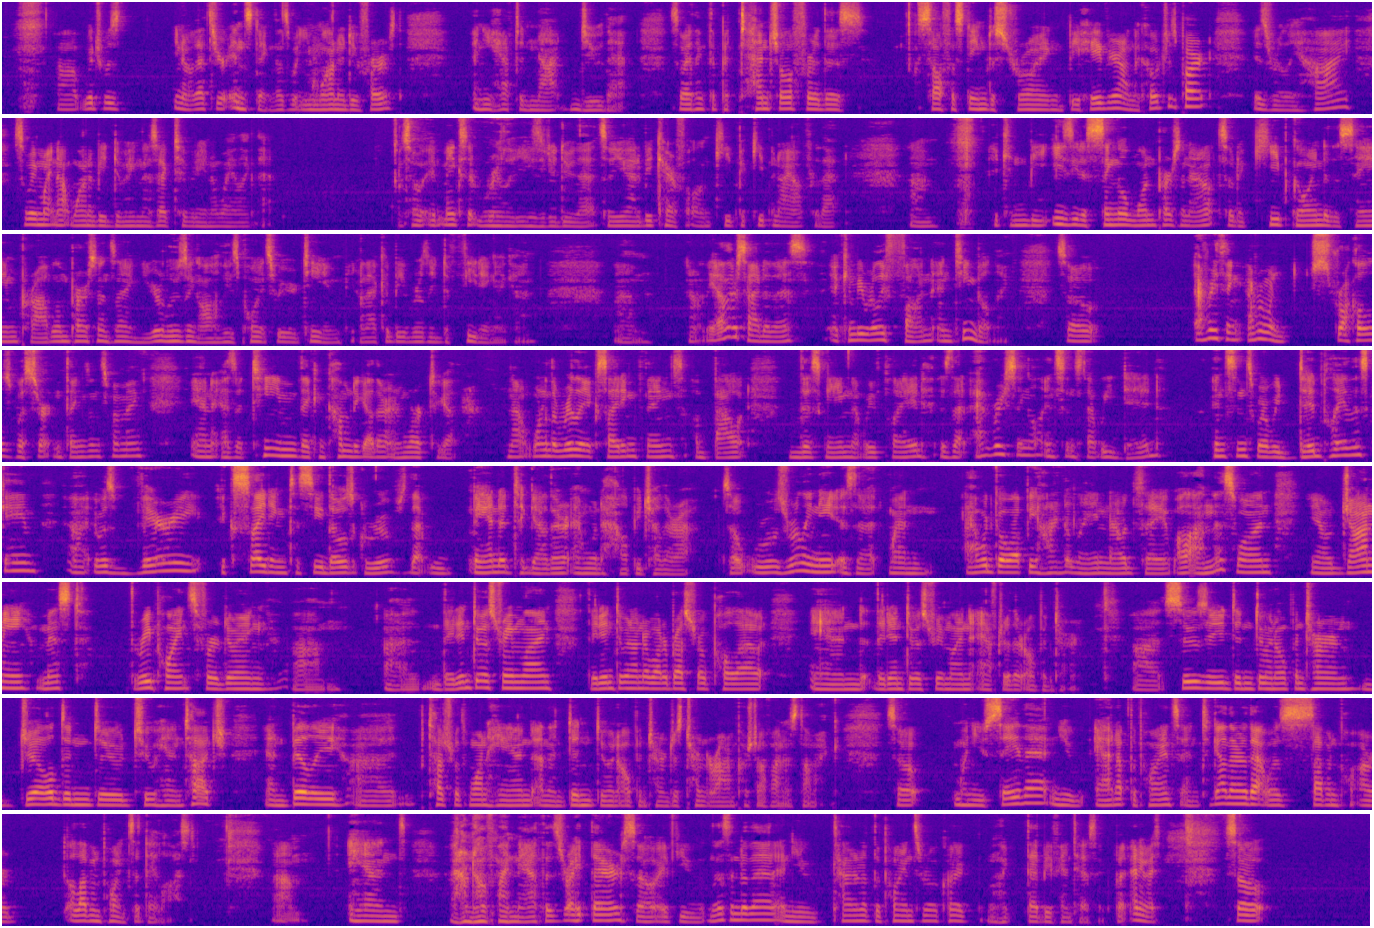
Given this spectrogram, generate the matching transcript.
uh, which was, you know, that's your instinct. That's what you want to do first and you have to not do that. So I think the potential for this self esteem destroying behavior on the coach's part is really high. So we might not want to be doing this activity in a way like that. So it makes it really easy to do that. So you got to be careful and keep keep an eye out for that. Um, it can be easy to single one person out. So to keep going to the same problem person saying you're losing all these points for your team, you know that could be really defeating again. Um, now, on the other side of this, it can be really fun and team building. So, everything, everyone struggles with certain things in swimming, and as a team, they can come together and work together. Now, one of the really exciting things about this game that we've played is that every single instance that we did, instance where we did play this game, uh, it was very exciting to see those groups that banded together and would help each other out. So what was really neat is that when I would go up behind a lane and I would say, well, on this one, you know, Johnny missed three points for doing. Um, uh, they didn't do a streamline, they didn't do an underwater breaststroke pullout, and they didn't do a streamline after their open turn. Uh, Susie didn't do an open turn. Jill didn't do two hand touch, and Billy uh, touched with one hand and then didn't do an open turn, just turned around and pushed off on his stomach. So when you say that and you add up the points, and together that was seven po- or eleven points that they lost. Um, and I don't know if my math is right there. So if you listen to that and you counted up the points real quick, like that'd be fantastic. But anyways, so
